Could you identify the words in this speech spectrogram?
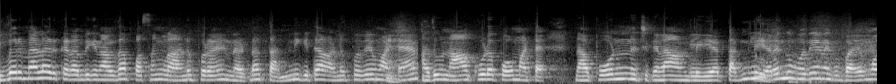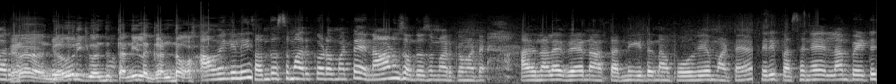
இவர் மேல இருக்க நம்பிக்கைனால தான் பசங்களை அனுப்புறேன். இல்லாட்டினா தண்ணி கிட்ட அனுப்பவே மாட்டேன். அதுவும் நான் கூட போக மாட்டேன். நான் போகணும்னு வச்சுக்கலாம் அவங்களுக்கு தண்ணியில இறங்கும் போதே எனக்கு பயமா இருக்கும். கௌரிக்கு வந்து தண்ணியில கண்டம். அவங்களே சந்தோஷமா இருக்க விட மாட்டேன். நானும் சந்தோஷமா இருக்க மாட்டேன். அதனால வேணாம் தண்ணி கிட்ட நான் போகவே மாட்டேன். சரி பசங்க எல்லாம் போயிட்டு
